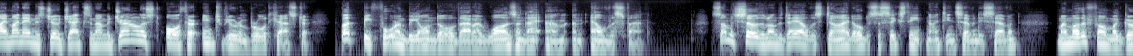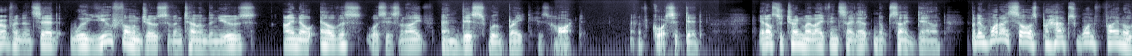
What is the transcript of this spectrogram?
Hi, my name is Joe Jackson. I'm a journalist, author, interviewer, and broadcaster. But before and beyond all that, I was and I am an Elvis fan. So much so that on the day Elvis died, August the 16th, 1977, my mother phoned my girlfriend and said, Will you phone Joseph and tell him the news? I know Elvis was his life, and this will break his heart. And of course it did. It also turned my life inside out and upside down. But in what I saw as perhaps one final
